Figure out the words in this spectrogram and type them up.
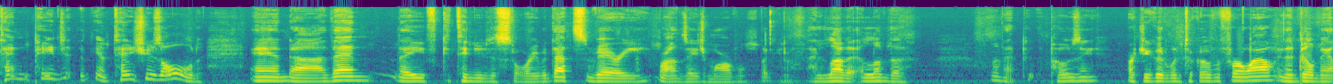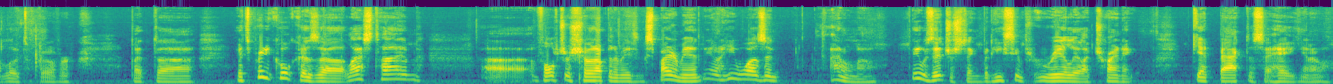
10 page, you know, 10 issues old. And uh, then they've continued the story, but that's very Bronze Age Marvel. But you know, I love it. I love the, love that posing. Archie Goodwin took over for a while, and then Bill Mantlo took over. But uh, it's pretty cool because uh, last time uh, Vulture showed up in Amazing Spider-Man, you know, he wasn't, I don't know, he was interesting, but he seems really like trying to get back to say, hey, you know,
